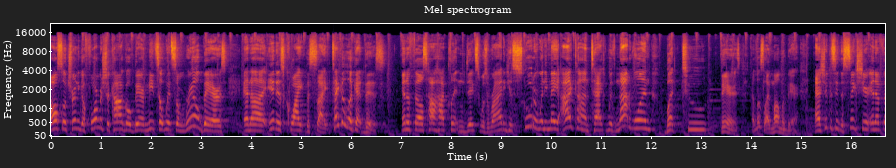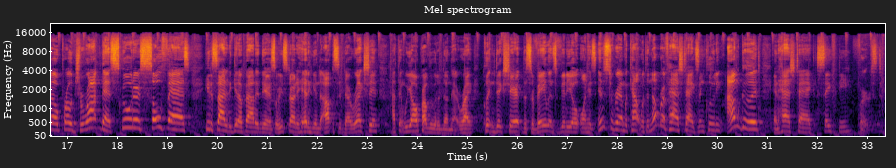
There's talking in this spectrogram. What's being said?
Also trending, a former Chicago Bear meets up with some real Bears, and uh, it is quite the sight. Take a look at this. NFL's Ha Ha Clinton Dix was riding his scooter when he made eye contact with not one, but two bears. That looks like Mama Bear. As you can see, the six year NFL pro dropped that scooter so fast, he decided to get up out of there. So he started heading in the opposite direction. I think we all probably would have done that, right? Clinton Dix shared the surveillance video on his Instagram account with a number of hashtags, including I'm good and hashtag safety first.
